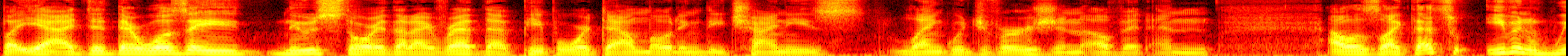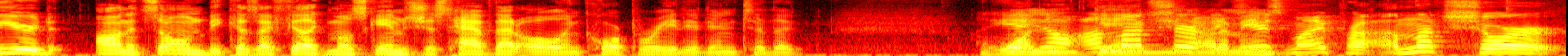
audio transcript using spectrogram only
But yeah, I did. There was a news story that I read that people were downloading the Chinese language version of it, and I was like, that's even weird on its own because I feel like most games just have that all incorporated into the yeah, one no, I'm game. not sure. You know I mean? Here's my problem. I'm not sure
